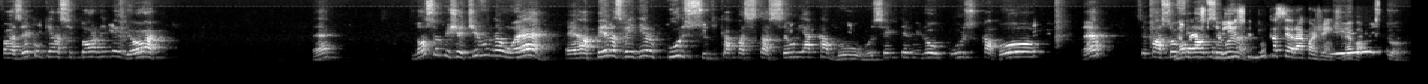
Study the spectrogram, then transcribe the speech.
Fazer com que elas se tornem melhor. Né? Nosso objetivo não é, é apenas vender o curso de capacitação e acabou. Você que terminou o curso, acabou, né? Você passou o final é de semana. Isso nunca será com a gente, isso. né, Paulo?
